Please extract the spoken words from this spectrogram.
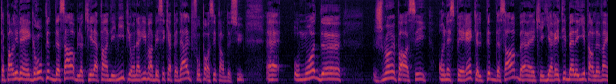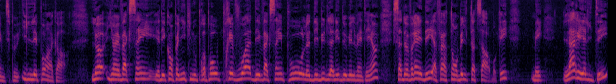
Tu as parlé d'un gros pit de sable qui est la pandémie, puis on arrive en baisser à pédale, puis il faut passer par-dessus. Euh, au mois de juin passé, on espérait que le pit de sable, ben, qu'il aurait été balayé par le vent un petit peu. Il ne l'est pas encore. Là, il y a un vaccin, il y a des compagnies qui nous proposent, prévoient des vaccins pour le début de l'année 2021. Ça devrait aider à faire tomber le tas de sable, OK? Mais la réalité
